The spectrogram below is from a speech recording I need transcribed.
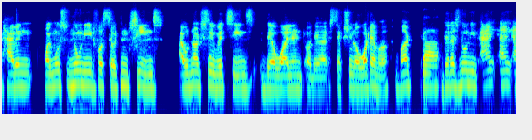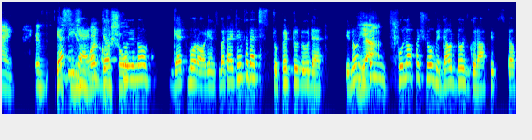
having almost no need for certain scenes i would not say which scenes they are violent or they are sexual or whatever but Yeah, there is no need and and and if they are being added just show to you know get more audience, but I think so that's stupid to do that. You know, you can pull off a show without those graphic stuff.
